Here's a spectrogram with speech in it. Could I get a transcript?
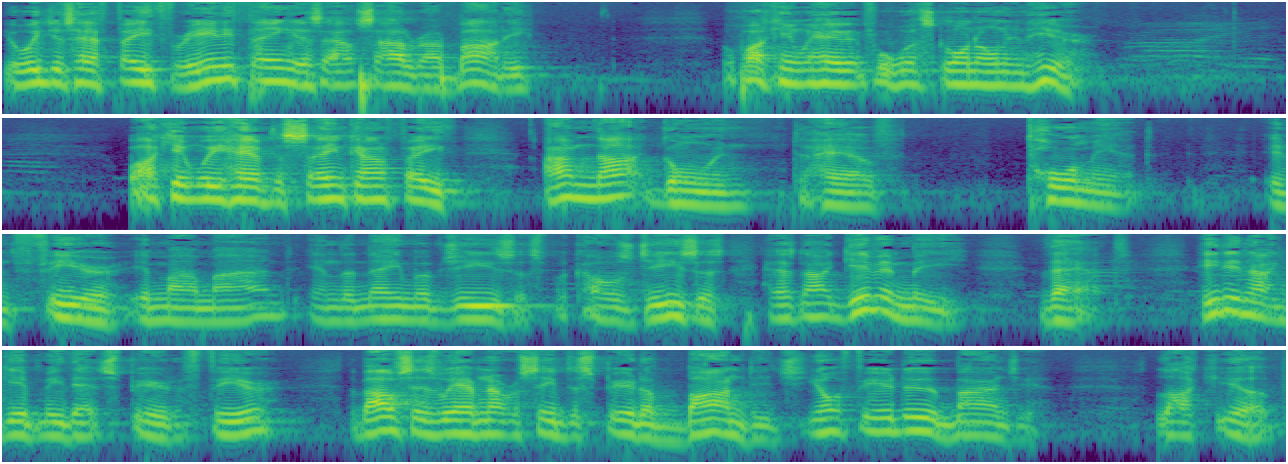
You know, we just have faith for anything that's outside of our body. But why can't we have it for what's going on in here? Why can't we have the same kind of faith? I'm not going to have torment and fear in my mind in the name of Jesus because Jesus has not given me that. He did not give me that spirit of fear. The Bible says we have not received the spirit of bondage. You know what fear do? It binds you, lock you up.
